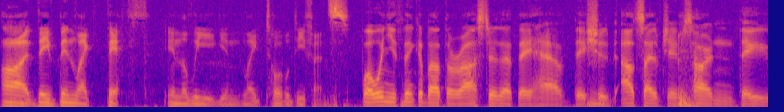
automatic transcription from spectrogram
uh, they've been like fifth in the league in like total defense. Well, when you think about the roster that they have, Hmm. they should outside of James Harden, they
